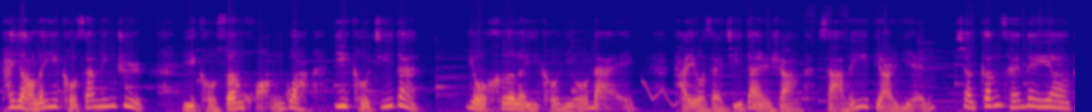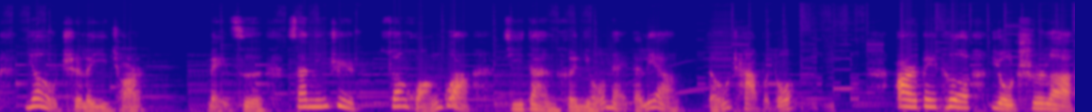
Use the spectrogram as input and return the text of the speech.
他咬了一口三明治，一口酸黄瓜，一口鸡蛋，又喝了一口牛奶。他又在鸡蛋上撒了一点盐，像刚才那样又吃了一圈儿。每次三明治、酸黄瓜、鸡蛋和牛奶的量都差不多。阿尔贝特又吃了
